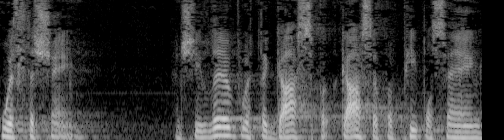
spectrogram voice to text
with the shame. And she lived with the gossip, gossip, of people saying,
